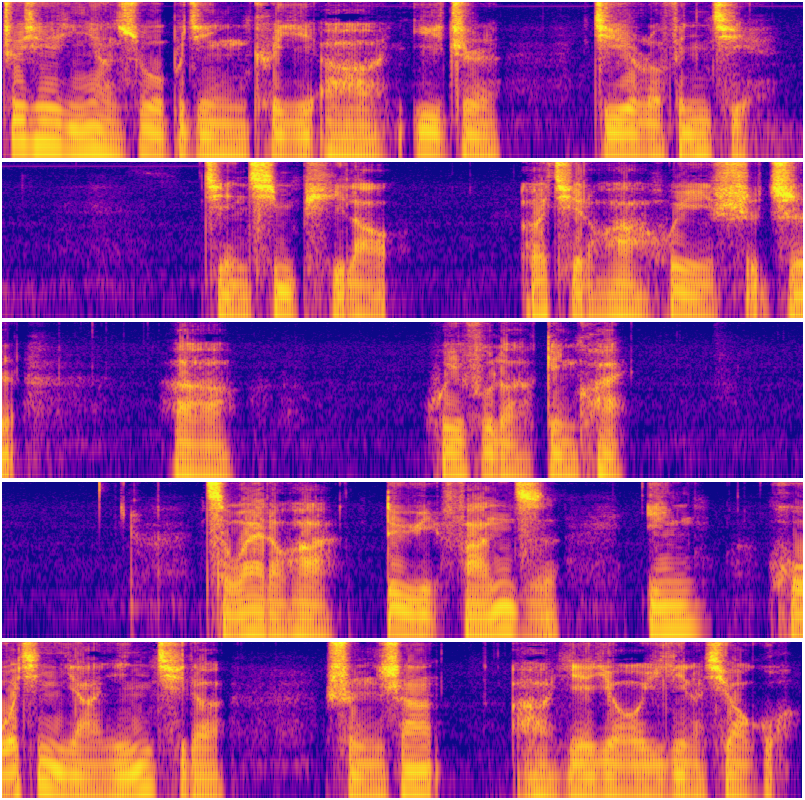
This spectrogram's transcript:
这些营养素不仅可以啊抑制肌肉的分解，减轻疲劳。而且的话，会使之，啊，恢复了更快。此外的话，对于防止因活性氧引起的损伤啊，也有一定的效果。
